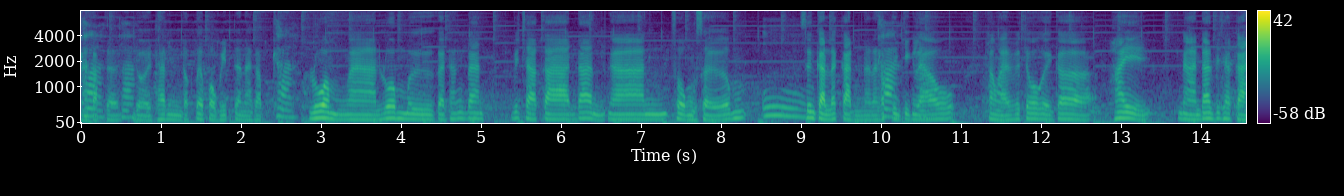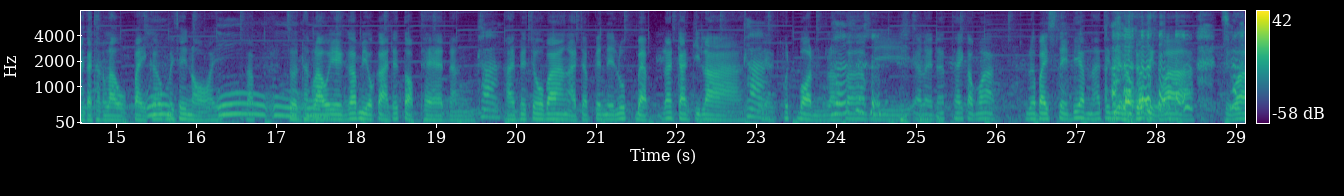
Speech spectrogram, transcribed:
นะครับค่ะโดยค่ะ โดยท่านดรประวิทย์นะครับ ค่ะ ร่วมงานร่วมมือกันทั้งด้านวิชาการด้านงานส่งเสริม อืม ซึ่งกันและกันนะครับ ค่ะจริงๆ แล้ว ทางมหาวิทยาลัยโจ้เองก็ให้งานด้านวิชาการกับทางเราไปก็อืมไม่ใช่น้อยอืมครับอืมส่วนทางเราเองก็มีโอกาสได้ตอบแทนทางค่ะไฮเมโจบ้าง อาจจะเป็นในรูปแบบด้านการกีฬาค่ะอย่างฟุตบอลเราก็มีอะไรนะใช้คำว่าเรือใบสเตเดียมนะที่นี่เราก็ถือว่าถือว่า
